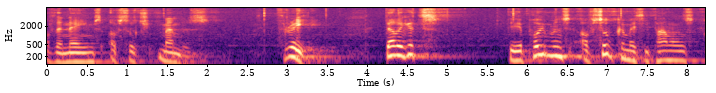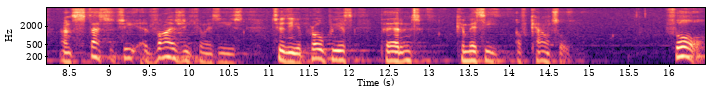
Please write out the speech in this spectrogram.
of the names of such members. 3. Delegates the appointments of subcommittee panels and statutory advisory committees to the appropriate parent committee of council. Four,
